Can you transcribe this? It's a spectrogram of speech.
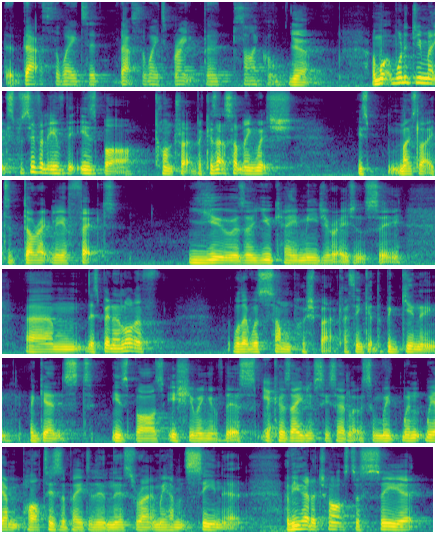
that that's the way to that's the way to break the cycle. Yeah. And what, what did you make specifically of the ISBA contract? Because that's something which is most likely to directly affect you as a UK media agency. Um, there's been a lot of, well, there was some pushback, I think, at the beginning against ISBA's issuing of this yeah. because agencies said, listen, we, we haven't participated in this, right, and we haven't seen it. Have you had a chance to see it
